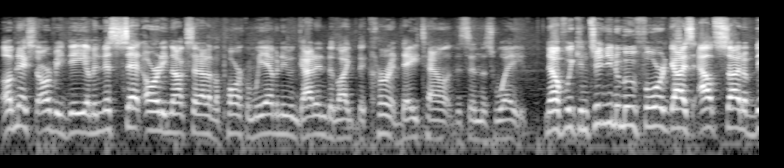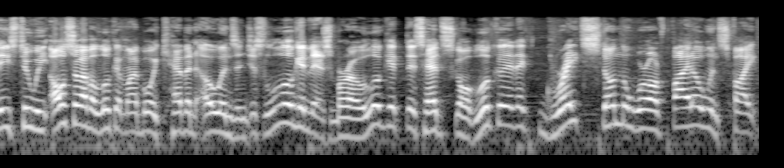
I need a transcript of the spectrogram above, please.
Up next, RVD. I mean, this set already knocks it out of the park, and we haven't even got into, like, the current day talent that's in this wave. Now, if we continue to move forward, guys, outside of these two, we also have a look at my boy Kevin Owens, and just look at this, bro. Look at this head sculpt. Look at it. Great stun the world, fight Owens fight.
